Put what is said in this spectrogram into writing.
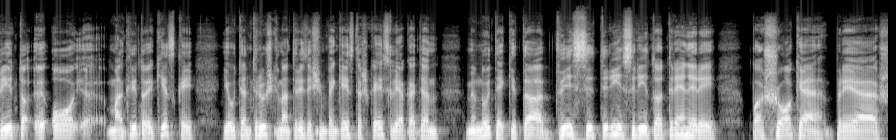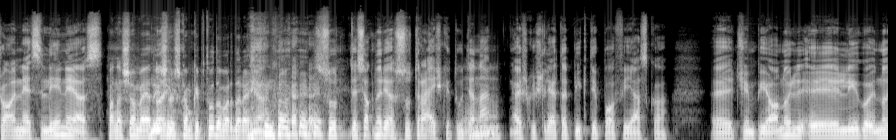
ryto, o man krito akis, kai jau ten triuškina 35 taškais, lieka ten minutė kita, visi trys ryto treneriai pašokę prie šonės linijos. Panašiom veido Nu, išriškom, kaip tu dabar darai. Ja. Su, tiesiog norėjo sutraiškyti Uteną, Mhm. aišku, išlėta pykti po fiasko e, čempionų e, lygoje nu,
